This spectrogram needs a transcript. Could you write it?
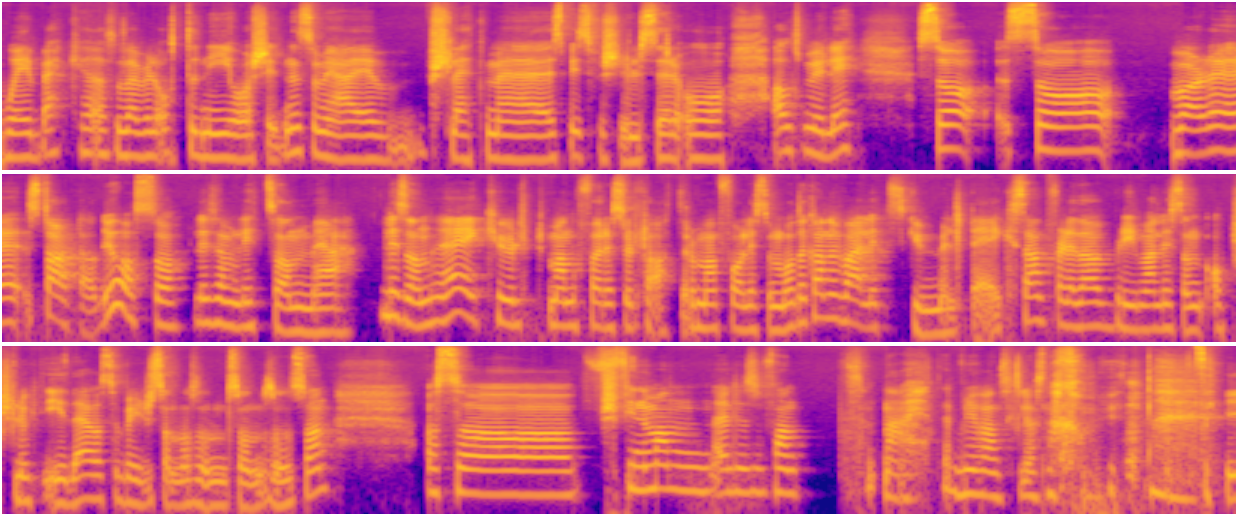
way back, altså det er vel åtte-ni år siden som jeg slet med spiseforstyrrelser og alt mulig, så, så var det, starta det jo også liksom litt sånn med litt sånn hei, kult, man får resultater, og man får liksom Og det kan jo være litt skummelt, det, ikke sant? for da blir man liksom oppslukt i det, og så blir det sånn og sånn og sånn. Sånn, sånn. Og så finner man Eller så fant Nei, det blir vanskelig å snakke om uten å si.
